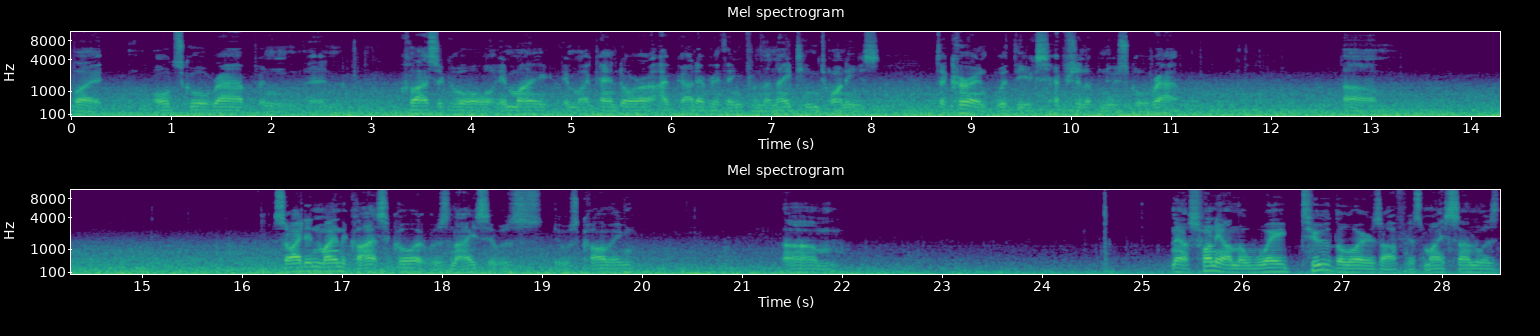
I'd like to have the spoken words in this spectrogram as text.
but old school rap and, and classical in my in my Pandora, I've got everything from the 1920s to current with the exception of new school rap. Um, so I didn't mind the classical. It was nice. It was it was calming. Um, now it's funny. On the way to the lawyer's office, my son was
